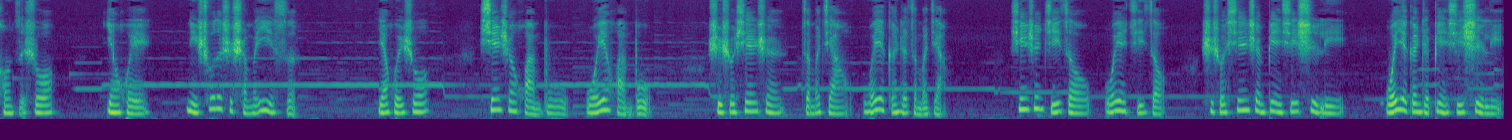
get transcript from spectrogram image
孔子说：“颜回，你说的是什么意思？”颜回说：“先生缓步，我也缓步，是说先生怎么讲，我也跟着怎么讲；先生急走，我也急走，是说先生辨析事力，我也跟着辨析事力；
